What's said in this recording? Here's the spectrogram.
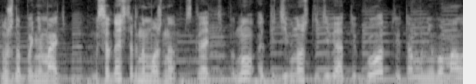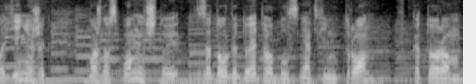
нужно понимать, с одной стороны, можно сказать, типа, ну, это 99-й год, и там у него мало денежек. Можно вспомнить, что задолго до этого был снят фильм «Трон», в котором,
